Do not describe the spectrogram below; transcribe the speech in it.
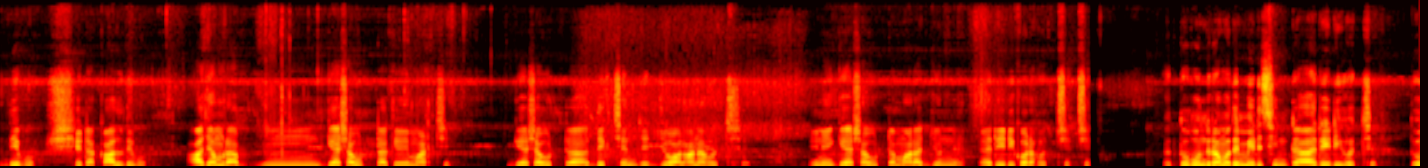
দেব, সেটা কাল দেব। আজ আমরা গ্যাস আউটটাকে মারছি। গ্যাস আউটটা দেখছেন যে জল আনা হচ্ছে। এনে গ্যাস আউটটা মারার জন্যে রেডি করা হচ্ছে। তো বন্ধুরা, আমাদের মেডিসিনটা রেডি হচ্ছে। তো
